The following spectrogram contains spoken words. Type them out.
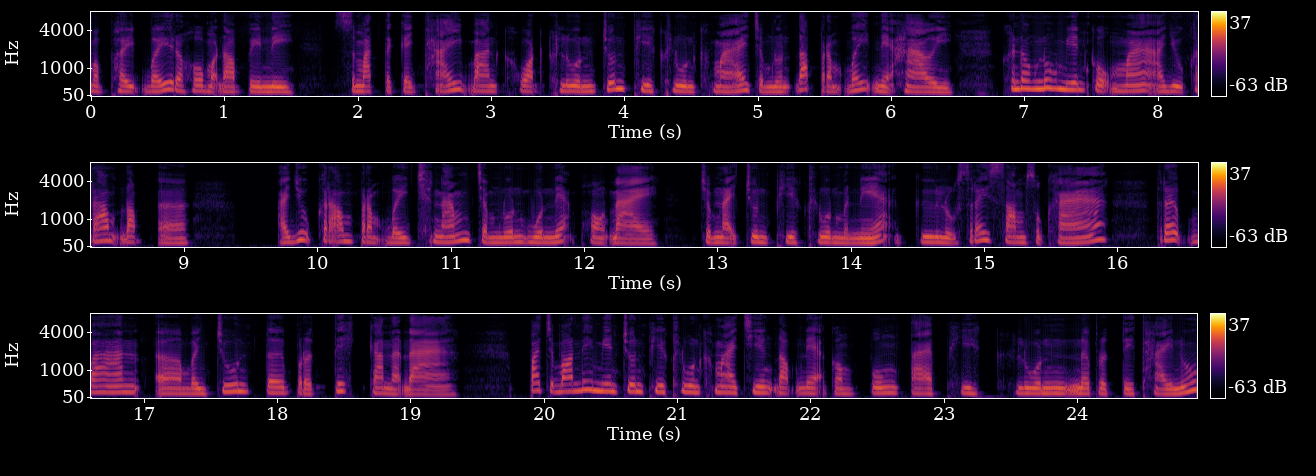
2023រហូតមកដល់ពេលនេះសមត្ថកិច្ចថៃបានឃាត់ខ្លួនជនភៀសខ្លួនខ្មែរចំនួន18នាក់ហើយក្នុងនោះមានកុមារអាយុក្រោម10អាយុក្រោម8ឆ្នាំចំនួន4នាក់ផងដែរចំណែកជនភៀសខ្លួនម្នាក់គឺលោកស្រីសំសុខាត្រូវបានបញ្ជូនទៅប្រទេសកាណាដាបច្ចុប្បន្ននេះមានជនភៀសខ្លួនខ្មែរជាង10នាក់កំពុងតែភៀសខ្លួននៅប្រទេសថៃនោះ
